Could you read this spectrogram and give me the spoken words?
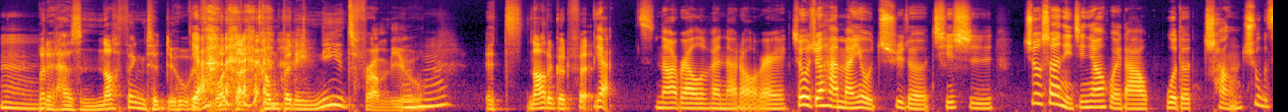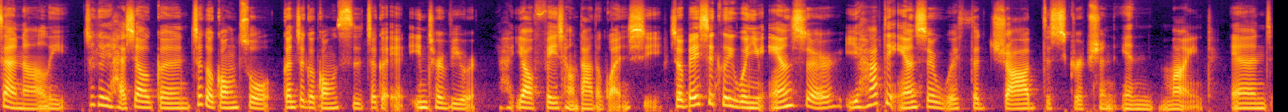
mm. but it has nothing to do with yeah. what that company needs from you, mm-hmm. it's not a good fit. Yeah. It's not relevant at all, right? 所以我觉得还蛮有趣的。其实，就算你今天要回答我的长处在哪里，这个还是要跟这个工作、跟这个公司、这个 interviewer 要非常大的关系。So basically, when you answer, you have to answer with the job description in mind. And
